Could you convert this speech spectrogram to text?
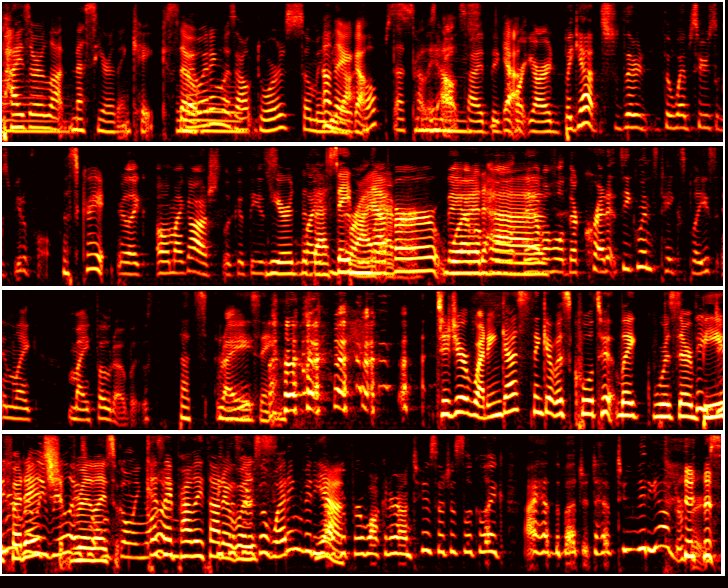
pies are a lot messier than cake. So My wedding was outdoors, so maybe Oh, there you that go. helps. That probably helps. outside, big Yeah. courtyard. But yeah, so the web series looks beautiful. that's great. You're like, oh my gosh, look at these. You're the best They bride never They have, would a whole, they have a whole. Their credit sequence takes place in like my photo booth. That's Right? amazing. Did your wedding guests think it was cool too? Like, was there They B didn't footage? really realize, what was going on because they probably thought it was There's a wedding Yeah. videographer walking around too, so it just looked like I had the budget to have two videographers.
